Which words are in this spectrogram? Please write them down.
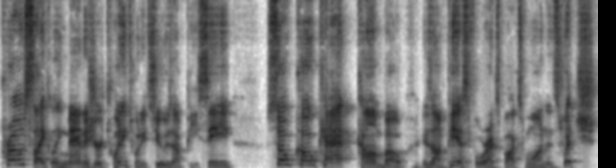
Pro Cycling Manager 2022 is on PC. SoCo Cat Combo is on PS4, Xbox One, and Switch.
